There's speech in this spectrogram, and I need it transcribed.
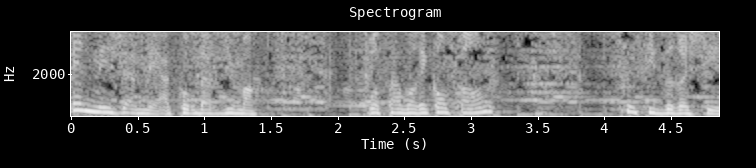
Elle n'est jamais à court d'arguments. Pour savoir et comprendre, Sophie Durocher.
